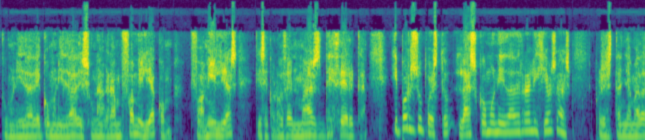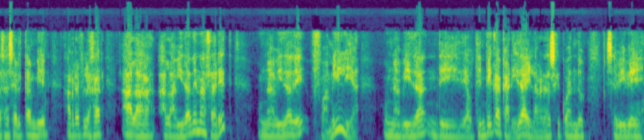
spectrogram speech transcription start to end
comunidad de comunidades, una gran familia con familias que se conocen más de cerca. Y por supuesto, las comunidades religiosas pues están llamadas a ser también a reflejar a la, a la vida de Nazaret, una vida de familia, una vida de, auténtica caridad. Y la verdad es que cuando se vive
